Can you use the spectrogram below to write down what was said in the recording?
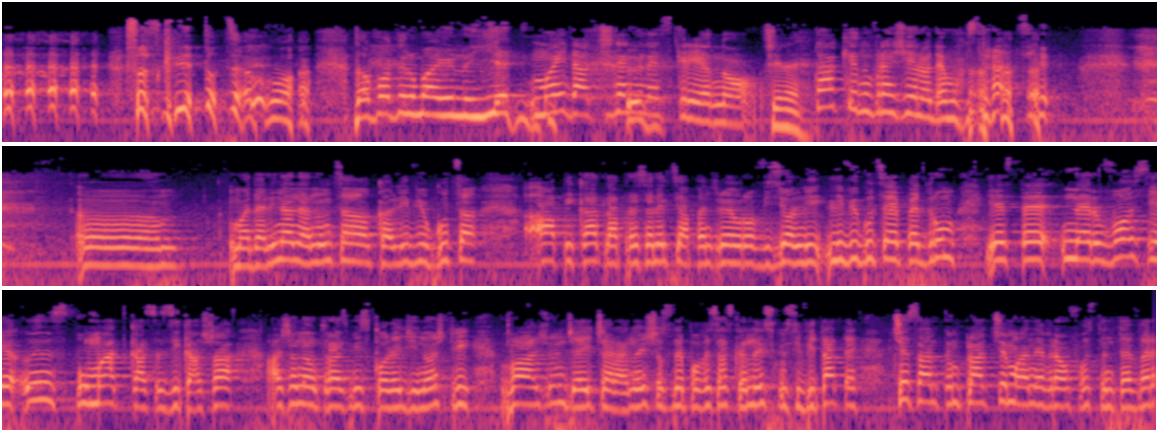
să scrie toți acum. Dar poate numai în ieni. Măi, dar cine nu ne scrie nouă? Cine? Dacă nu vrea și el o demonstrație. Uh, Madalina ne anunță că Liviu Guță a picat la preselecția pentru Eurovision. Li- Liviu Guță e pe drum, este nervos, e înspumat, ca să zic așa. Așa ne-au transmis colegii noștri. Va ajunge aici la noi și o să ne povestească în exclusivitate ce s-a întâmplat, ce manevre au fost în TVR,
